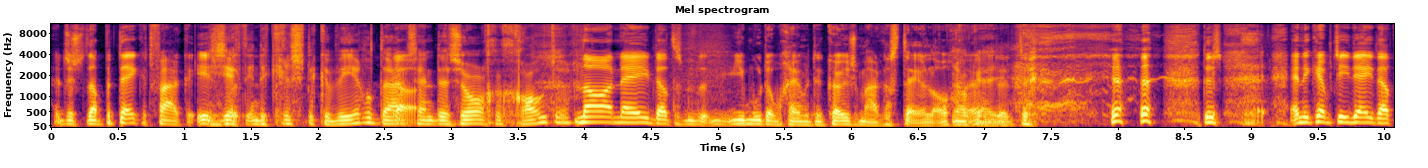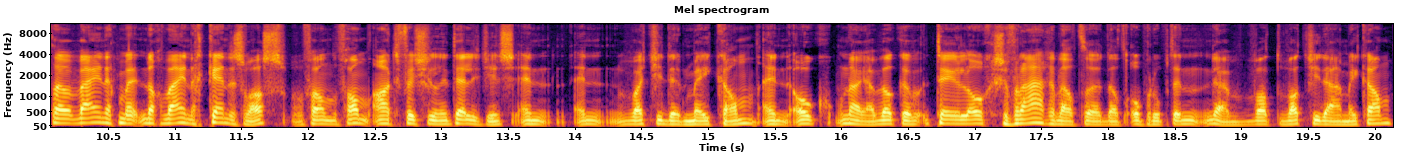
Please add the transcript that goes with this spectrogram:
Dus dat betekent vaak... Is je zegt in de christelijke wereld, daar zijn de zorgen groter? Nou nee, dat, je moet op een gegeven moment een keuze maken als theoloog. Okay. dus, en ik heb het idee dat er weinig, nog weinig kennis was van, van artificial intelligence en, en wat je ermee kan. En ook nou ja, welke theologische vragen dat, uh, dat oproept en ja, wat, wat je daarmee kan.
